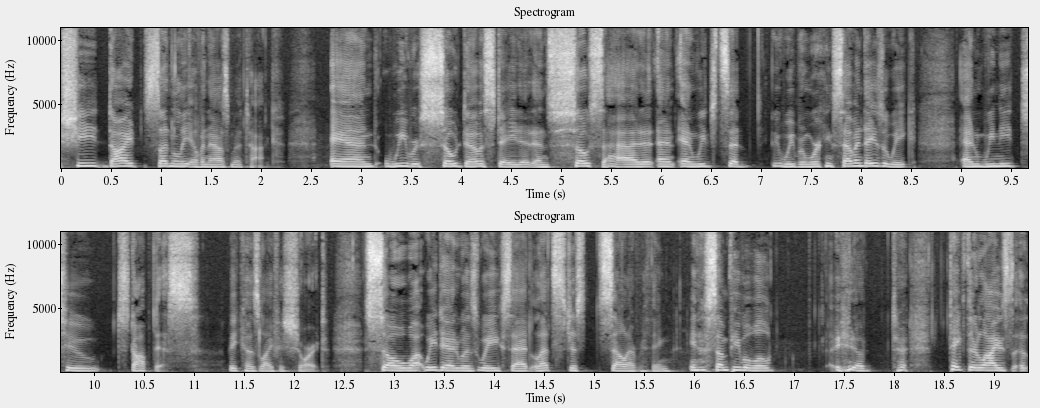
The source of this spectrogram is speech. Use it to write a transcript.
she died suddenly of an asthma attack, and we were so devastated and so sad, and and, we said we've been working seven days a week, and we need to stop this because life is short. So what we did was we said, let's just sell everything. You know, some people will, you know, take their lives, uh,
